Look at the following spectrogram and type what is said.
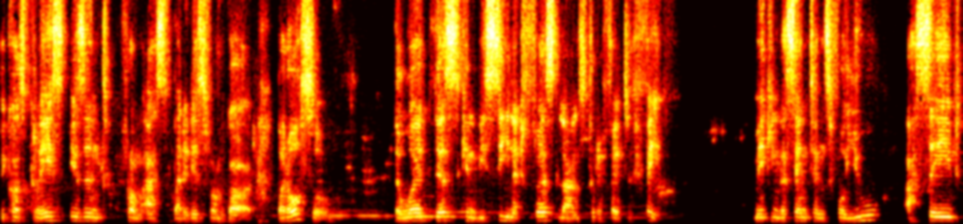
because grace isn't from us, but it is from God. But also, the word this can be seen at first glance to refer to faith, making the sentence, For you are saved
